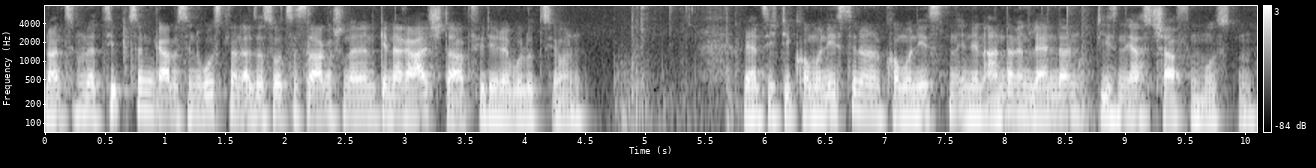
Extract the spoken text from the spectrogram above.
1917 gab es in Russland also sozusagen schon einen Generalstab für die Revolution, während sich die Kommunistinnen und Kommunisten in den anderen Ländern diesen erst schaffen mussten.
